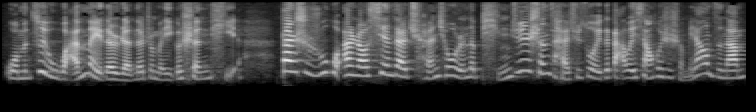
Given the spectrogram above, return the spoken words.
我们最完美的人的这么一个身体。但是如果按照现在全球人的平均身材去做一个大卫像，会是什么样子呢？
